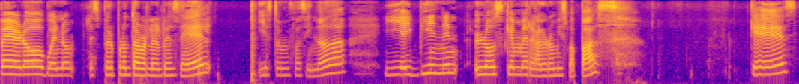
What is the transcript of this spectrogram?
pero bueno, espero pronto hablarles de él y estoy muy fascinada. Y ahí vienen los que me regalaron mis papás, que es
